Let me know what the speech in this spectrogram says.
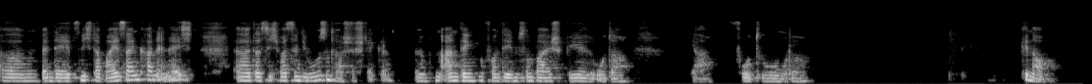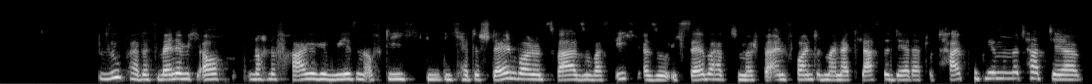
ähm, wenn der jetzt nicht dabei sein kann in echt, dass ich was in die Hosentasche stecke. Irgendein Andenken von dem zum Beispiel oder ja, Foto oder genau. Super, das wäre nämlich auch noch eine Frage gewesen, auf die ich, die, die ich hätte stellen wollen. Und zwar so, was ich, also ich selber habe zum Beispiel einen Freund in meiner Klasse, der da total Probleme mit hat, der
